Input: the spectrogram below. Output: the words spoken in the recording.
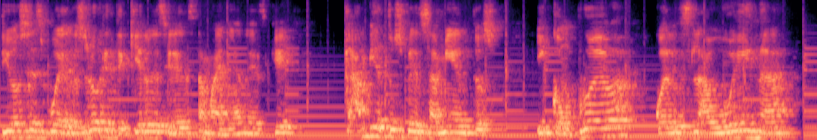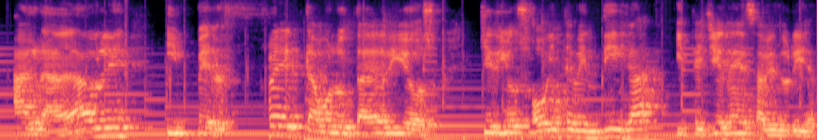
Dios es bueno, eso es lo que te quiero decir esta mañana, es que cambia tus pensamientos, y comprueba cuál es la buena, agradable y perfecta voluntad de Dios. Que Dios hoy te bendiga y te llene de sabiduría.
